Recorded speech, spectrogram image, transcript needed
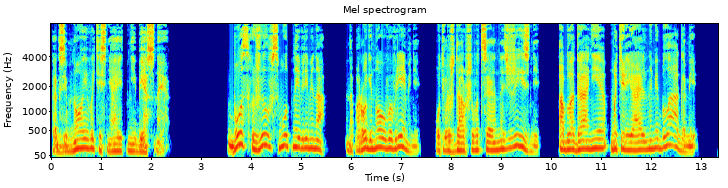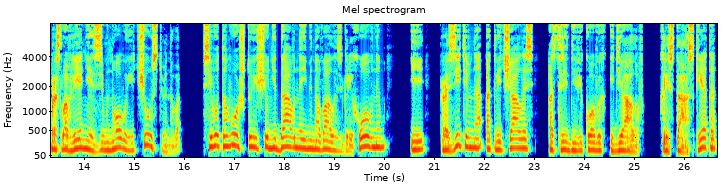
как земное вытесняет небесное. Босх жил в смутные времена, на пороге нового времени, утверждавшего ценность жизни, обладание материальными благами, прославление земного и чувственного. всего того, что еще недавно именовалось греховным и разительно отличалось от средневековых идеалов Христа-аскета,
